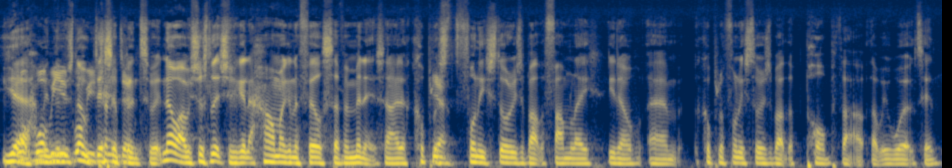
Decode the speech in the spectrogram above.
Yeah, What, what I mean, were there you? was no you trying to discipline do? to, it. No, I was just literally going, how am I going to fill seven minutes? And I had a couple Yeah. of funny stories about the family, you know, um, a couple of funny stories about the pub that that we worked in.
